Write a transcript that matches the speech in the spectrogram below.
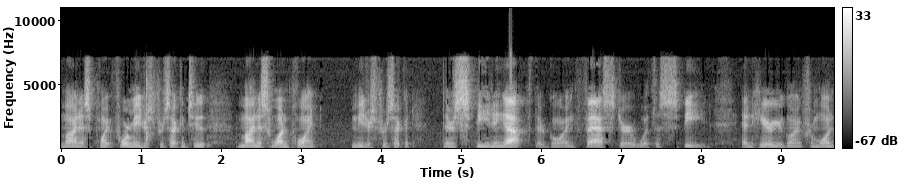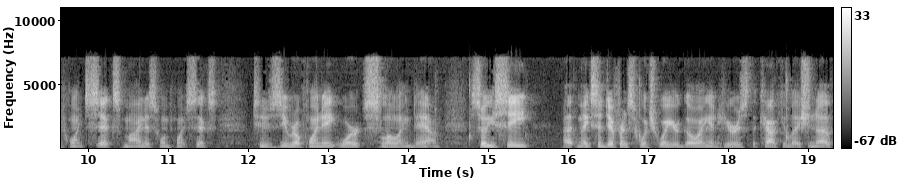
minus 0.4 meters per second to minus 1 point meters per second. They're speeding up. They're going faster with the speed. And here you're going from 1.6 minus 1.6 to 0.8. We're slowing down. So you see, uh, it makes a difference which way you're going. And here's the calculation of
